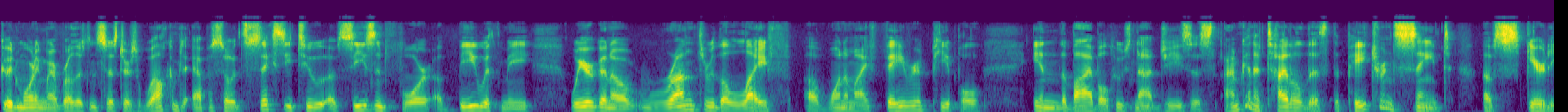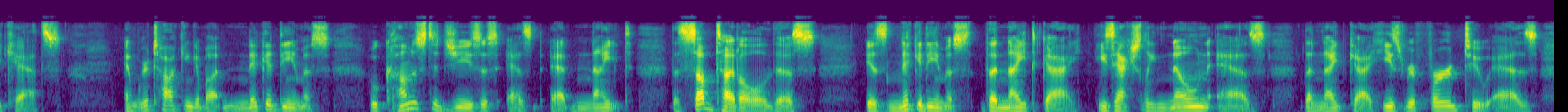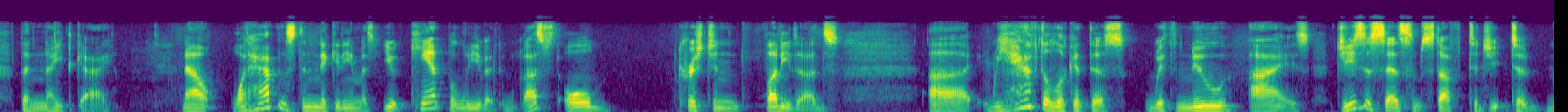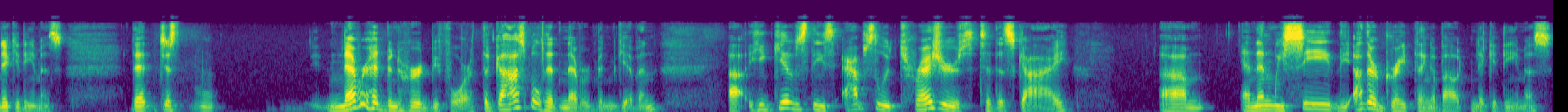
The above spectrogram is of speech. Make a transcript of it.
Good morning, my brothers and sisters. Welcome to episode 62 of season four of Be With Me. We are going to run through the life of one of my favorite people in the Bible who's not Jesus. I'm going to title this The Patron Saint of Scaredy Cats. And we're talking about Nicodemus, who comes to Jesus as at night. The subtitle of this is Nicodemus, the night guy. He's actually known as the night guy. He's referred to as the night guy. Now, what happens to Nicodemus, you can't believe it. Us old Christian fuddy duds, uh, we have to look at this with new eyes. Jesus says some stuff to, G- to Nicodemus that just never had been heard before. The gospel had never been given. Uh, he gives these absolute treasures to this guy um, and then we see the other great thing about Nicodemus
